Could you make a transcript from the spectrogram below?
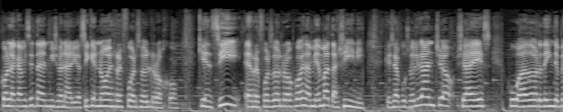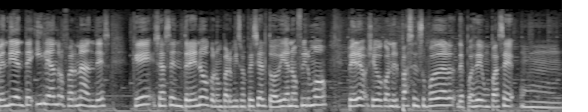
con la camiseta del millonario, así que no es refuerzo del rojo. Quien sí es refuerzo del rojo es Damián Battaglini, que ya puso el gancho, ya es jugador de Independiente, y Leandro Fernández, que ya se entrenó con un permiso especial, todavía no firmó, pero llegó con el pase en su poder después de un pase, un,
